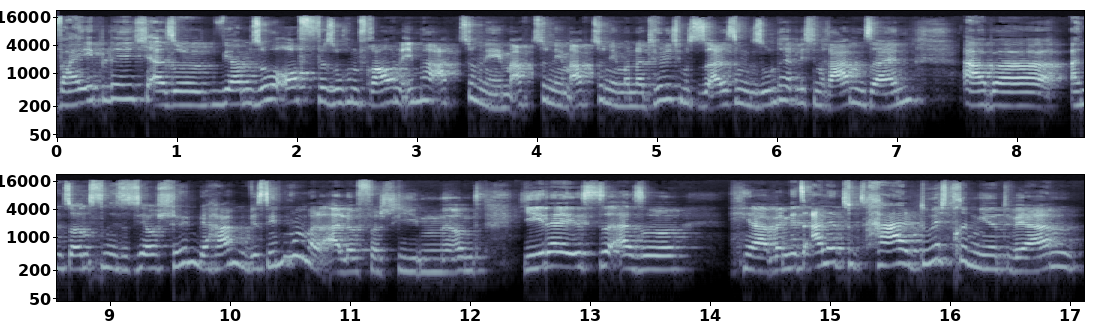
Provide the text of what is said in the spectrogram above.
weiblich. Also wir haben so oft versuchen, Frauen immer abzunehmen, abzunehmen, abzunehmen. Und natürlich muss das alles im gesundheitlichen Rahmen sein. Aber ansonsten ist es ja auch schön, wir haben, wir sind nun mal alle verschieden und jeder ist, also, ja, wenn jetzt alle total durchtrainiert wären,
